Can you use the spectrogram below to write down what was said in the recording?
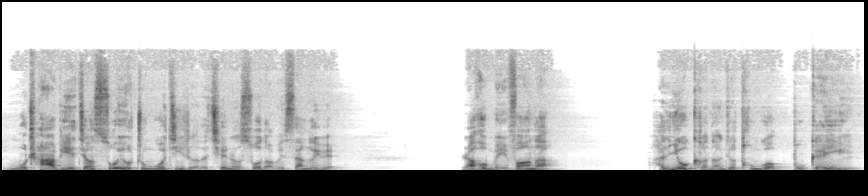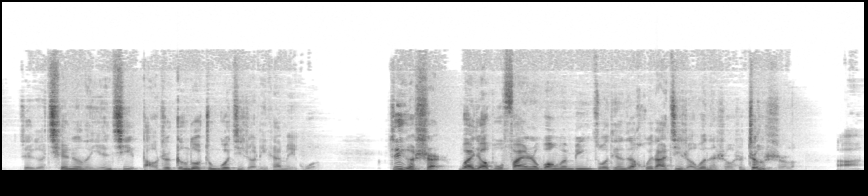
无差别将所有中国记者的签证缩短为三个月，然后美方呢很有可能就通过不给予这个签证的延期，导致更多中国记者离开美国。这个事儿，外交部发言人汪文斌昨天在回答记者问的时候是证实了啊。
